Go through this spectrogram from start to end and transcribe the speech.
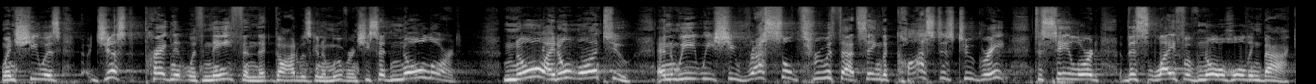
when she was just pregnant with Nathan that God was going to move her. And she said, No, Lord. No, I don't want to. And we, we, she wrestled through with that, saying the cost is too great to say, Lord, this life of no holding back.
